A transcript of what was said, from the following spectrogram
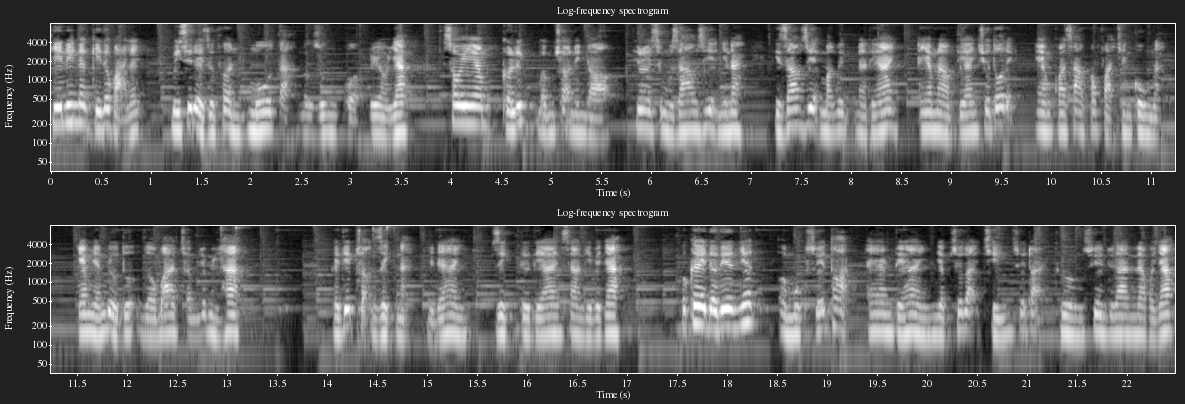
Thì nên đăng ký tài khoản đấy. Mình sẽ để dưới phần mô tả nội dung của video nha sau khi anh em click bấm chọn link đó như là sẽ một giao diện như này. Thì giao diện mặc định là tiếng Anh. Anh em nào tiếng Anh chưa tốt ấy em quan sát góc phải trên cùng này. Em nhấn biểu tượng dấu ba chấm cho mình ha. Kế tiếp chọn dịch này, để tiến hành dịch từ tiếng Anh sang tiếng Việt nha Ok, đầu tiên nhất, ở mục số điện thoại, anh em tiến hành nhập số điện thoại chính, số điện thoại thường xuyên chúng ta liên lạc vào nhá.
